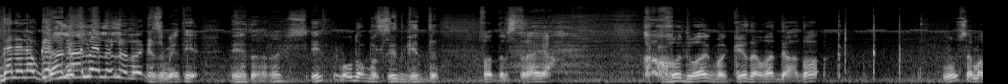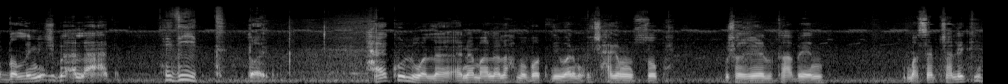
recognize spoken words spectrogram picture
ده أنا لو جت لا لا لا لا لا لا جزمتي إيه ده يا ريس؟ إيه ده؟ الموضوع بسيط جدا. اتفضل استريح. خد واجبك كده وهدي أعضائك. موسى ما تضلميش بقى القعدة. هديت. طيب. هاكل ولا أنام على لحم بطني وأنا ما اكلتش حاجة من الصبح وشغال وتعبان؟ ما صعبتش عليكي؟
